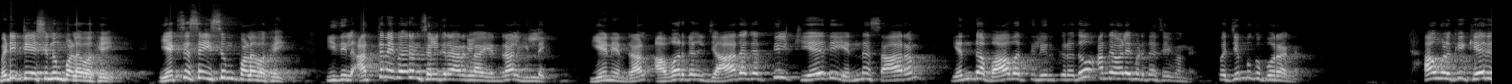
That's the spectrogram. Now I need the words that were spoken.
மெடிடேஷனும் பல வகை எக்ஸசைஸும் பல வகை. இதில் அத்தனை பேரும் செல்கிறார்களா என்றால் இல்லை. ஏனென்றால் அவர்கள் ஜாதகத்தில் கேது என்ன சாரம் எந்த பாவத்தில் இருக்கிறதோ அந்த வேலையை மட்டும் தான் செய்வாங்க. இப்போ ஜிம்முக்கு போகிறாங்க அவங்களுக்கு கேது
